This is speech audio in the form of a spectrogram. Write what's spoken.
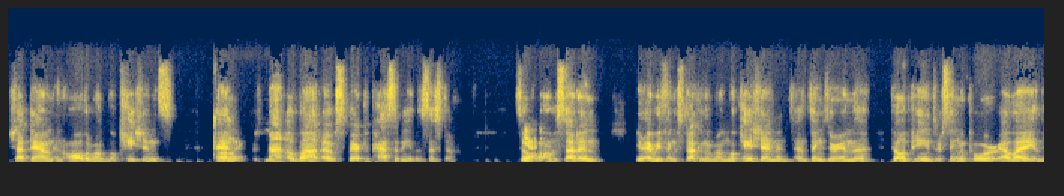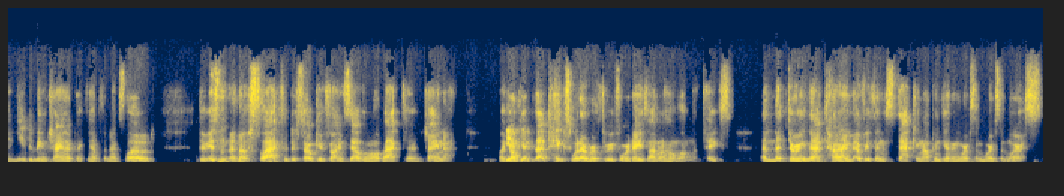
shut down in all the wrong locations. Totally. And there's not a lot of spare capacity in the system. So yeah. all of a sudden, you know, everything's stuck in the wrong location and, and things are in the Philippines or Singapore or LA and they need to be in China picking up the next load. There isn't enough slack to just, okay, fine, sail them all back to China. Like, yeah. okay, that takes whatever, three, four days. I don't know how long that takes and that during that time everything's stacking up and getting worse and worse and worse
